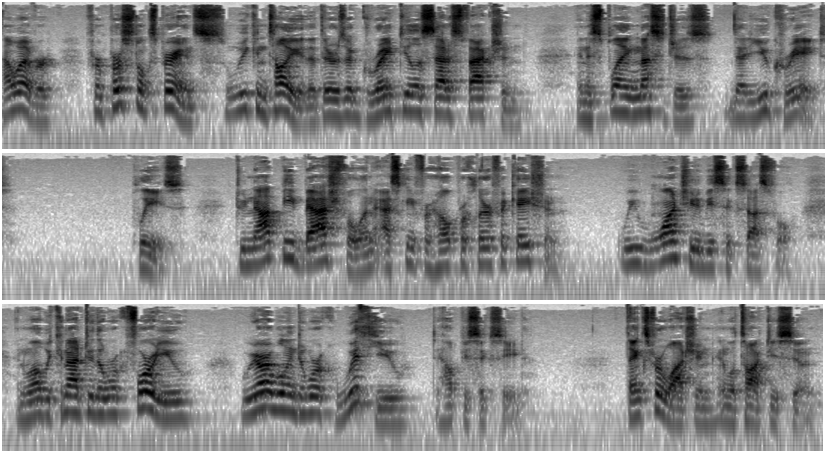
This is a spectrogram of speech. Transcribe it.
However, from personal experience, we can tell you that there is a great deal of satisfaction in displaying messages that you create. Please, do not be bashful in asking for help or clarification. We want you to be successful, and while we cannot do the work for you, we are willing to work with you to help you succeed. Thanks for watching, and we'll talk to you soon.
